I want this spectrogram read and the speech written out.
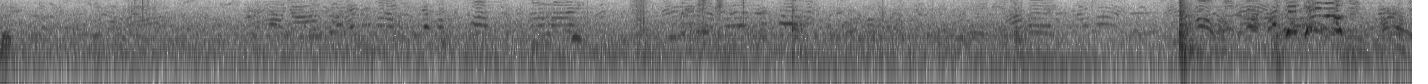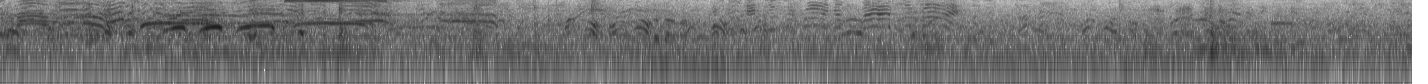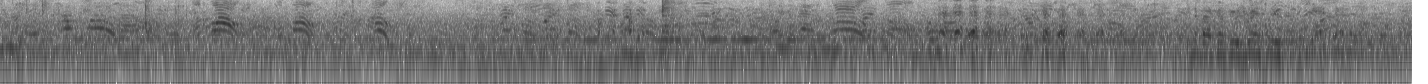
back. The, the back. Anybody come through the rescue? Fourth.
